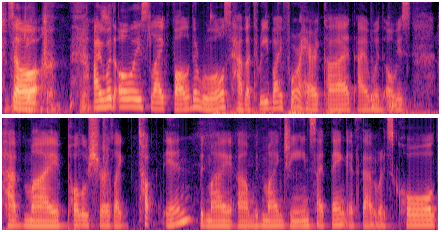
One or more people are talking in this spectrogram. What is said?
to so doctrine. Yes. I would always like follow the rules, have a three by four haircut. I would always have my polo shirt like tucked in with my um, with my jeans. I think if that was cold,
